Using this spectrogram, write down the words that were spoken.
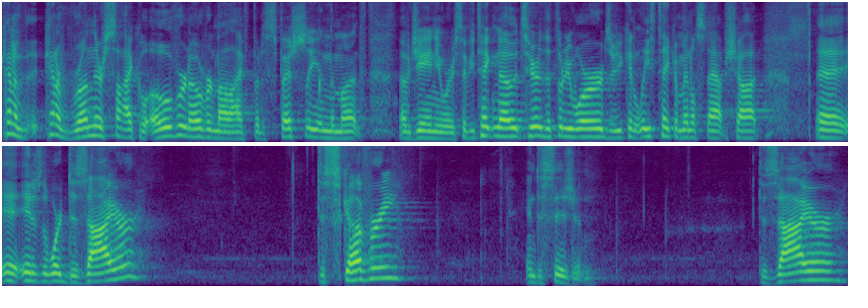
kind of kind of run their cycle over and over in my life, but especially in the month of January. So if you take notes, here are the three words, or you can at least take a mental snapshot. Uh, it, it is the word desire, discovery, and decision. Desire,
